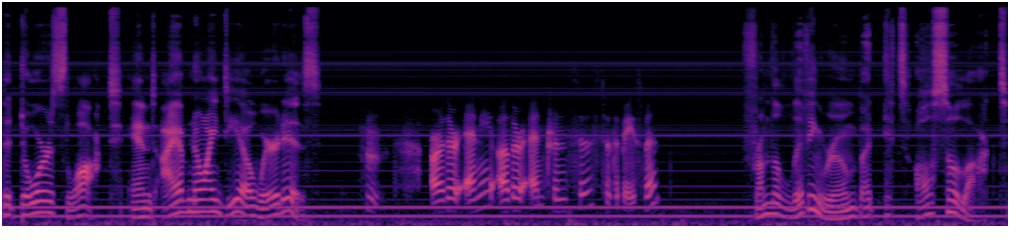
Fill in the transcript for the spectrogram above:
The door's locked, and I have no idea where it is. Hmm. Are there any other entrances to the basement? From the living room, but it's also locked.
